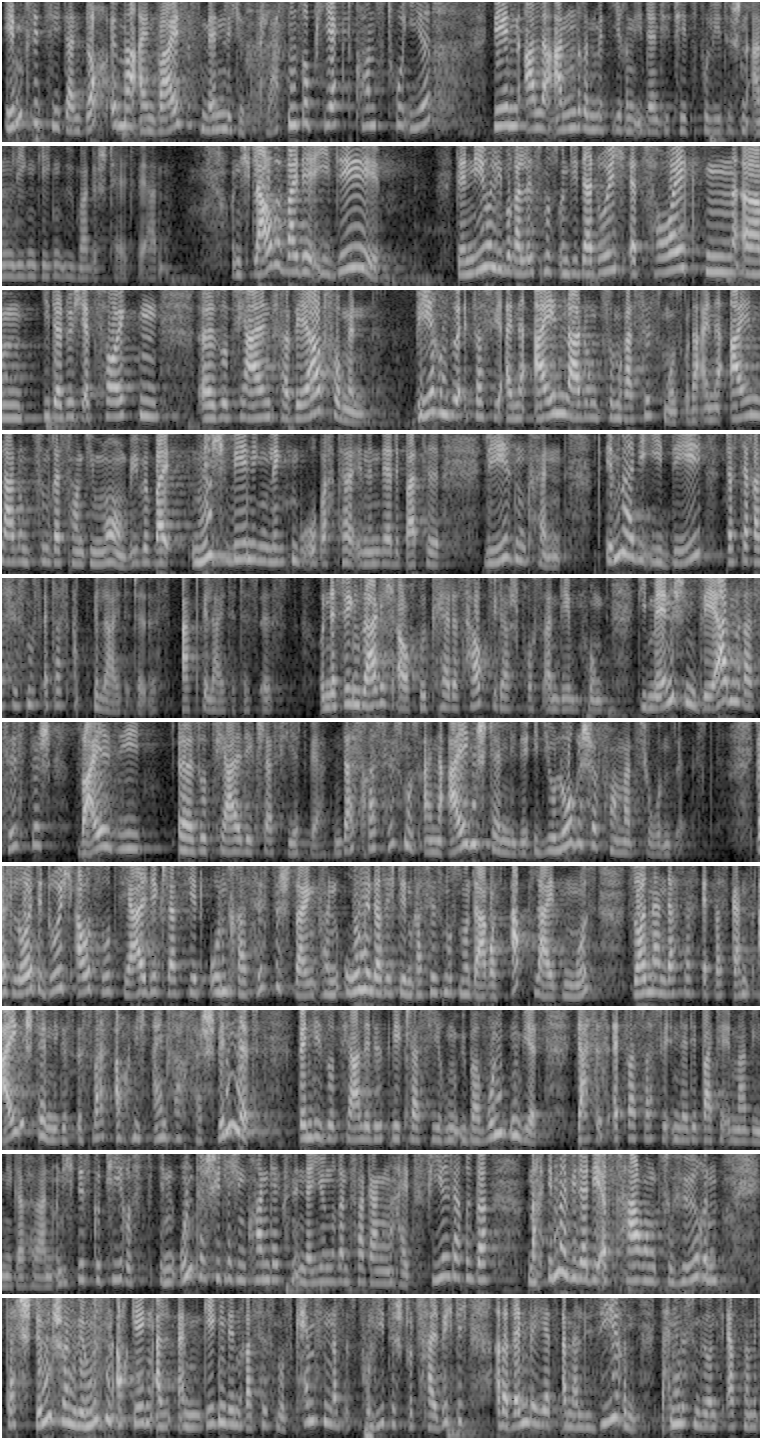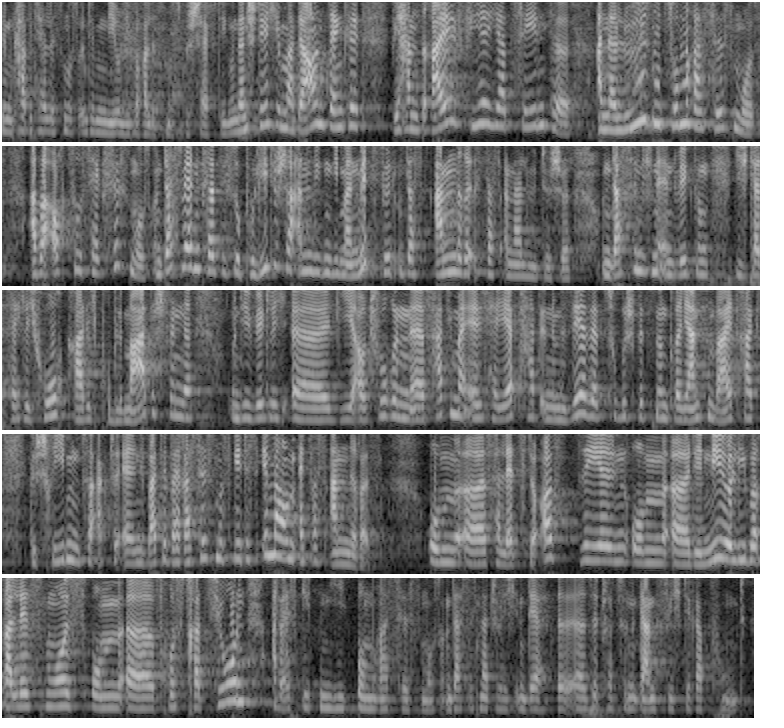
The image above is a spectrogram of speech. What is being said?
implizit dann doch immer ein weißes männliches Klassensubjekt konstruiert, denen alle anderen mit ihren identitätspolitischen Anliegen gegenübergestellt werden. Und ich glaube, bei der Idee, der Neoliberalismus und die dadurch erzeugten, ähm, die dadurch erzeugten äh, sozialen Verwerfungen wären so etwas wie eine Einladung zum Rassismus oder eine Einladung zum Ressentiment, wie wir bei nicht wenigen linken BeobachterInnen der Debatte lesen können. Immer die Idee, dass der Rassismus etwas Abgeleitetes. Abgeleitetes ist. Und deswegen sage ich auch, Rückkehr des Hauptwiderspruchs an dem Punkt. Die Menschen werden rassistisch, weil sie äh, sozial deklassiert werden. Dass Rassismus eine eigenständige ideologische Formation ist, Dass Leute durchaus sozial deklassiert und rassistisch sein können, ohne dass ich den Rassismus nur daraus ableiten muss, sondern dass das etwas ganz Eigenständiges ist, was auch nicht einfach verschwindet, wenn die soziale Deklassierung überwunden wird. Das ist etwas, was wir in der Debatte immer weniger hören. Und ich diskutiere in unterschiedlichen Kontexten in der jüngeren Vergangenheit viel darüber, mache immer wieder die Erfahrung zu hören, das stimmt schon, wir müssen auch gegen, gegen den Rassismus kämpfen, das ist politisch total wichtig, aber wenn wir jetzt analysieren, dann müssen wir uns erstmal mit dem Kapitalismus und dem Neoliberalismus beschäftigen. Und dann stehe ich immer da und denke, wir haben drei, vier Jahrzehnte Analysen zum Rassismus, aber auch zu Sexismus und das werden plötzlich so politische Anliegen, die man mitführt und das andere ist das Analytische. Und das finde ich eine Entwicklung, die ich tatsächlich hochgradig problematisch finde und die wirklich äh, die Autorin äh, Fatima El Tayeb hat in einem sehr, sehr zugespitzten und brillanten Beitrag geschrieben zur aktuellen Debatte. Bei Rassismus geht es immer um etwas anderes um äh, verletzte Ostseelen, um äh, den Neoliberalismus, um äh, Frustration, aber es geht nie um Rassismus und das ist natürlich in der äh, Situation ein ganz wichtiger Punkt.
